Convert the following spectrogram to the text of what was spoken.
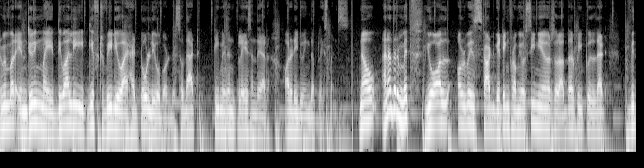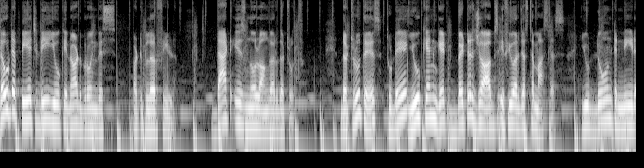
Remember in during my Diwali gift gift video, I had told you about this. So that team is in place and they are already doing the placements. Now, another myth you all always start getting from your seniors or other people that without a PhD, you cannot grow in this particular field. That is no longer the truth. The truth is, today you can get better jobs if you are just a master's you don't need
